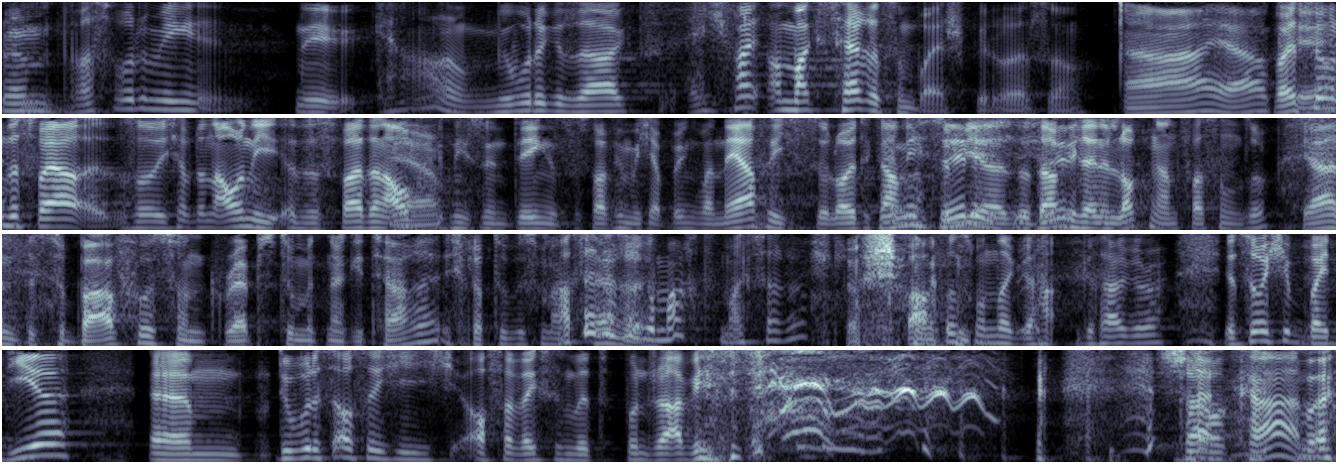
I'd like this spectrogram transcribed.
Um, Was wurde mir, nee, keine Ahnung, mir wurde gesagt, ich weiß, Max Herre zum Beispiel oder so. Ah, ja, okay. Weißt du, und das war ja so, ich habe dann auch nie, also das war dann auch Ja. nicht so ein Ding, das war für mich ab irgendwann nervig, so Leute kamen Ja, so zu mir, so ich darf ich deine Locken anfassen und so. ja, und bist du barfuß und rappst du mit einer Gitarre? Ich glaube, du bist Max Hat er das so Herre. gemacht, Max Herre? Ich glaube schon. Barfuß mit einer Gitarre? Jetzt solche bei dir, ähm, du würdest auch sicherlich oft verwechseln mit Punjabi. Shah Khan.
